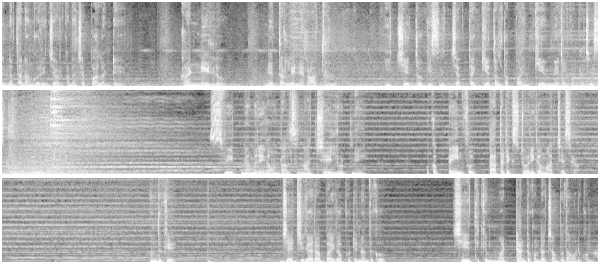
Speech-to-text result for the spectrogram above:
చిన్నతనం గురించి ఎవరికన్నా చెప్పాలంటే కన్నీళ్ళు నిద్రలేని రాత్రులు ఈ చేత్తో గీసిన చెత్త గీతలు తప్ప ఇంకేం మిగలకుండా చేశాను స్వీట్ మెమరీగా ఉండాల్సిన నా చైల్డ్హుడ్ని ఒక పెయిన్ఫుల్ ప్యాథటిక్ స్టోరీగా మార్చేశాడు అందుకే జడ్జి గారు అబ్బాయిగా పుట్టినందుకు చేతికి మట్టి అంటకుండా చంపుదాం అనుకున్నా.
